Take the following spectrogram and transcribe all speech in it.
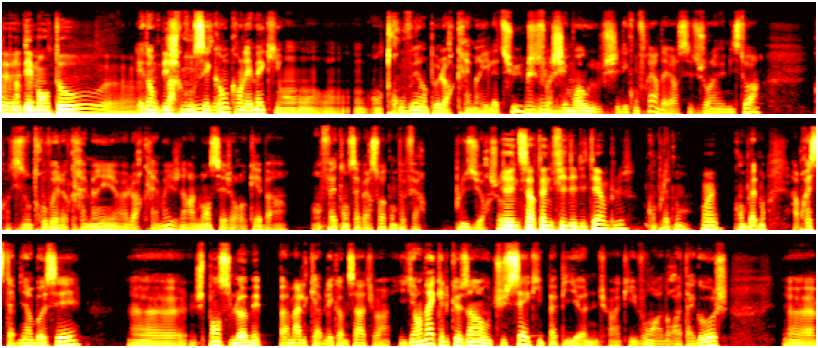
des, des manteaux. Euh, et donc, par conséquent, quand les mecs ont, ont, trouvé un peu leur crèmerie là-dessus, que ce soit mmh, chez mmh. moi ou chez des confrères, d'ailleurs, c'est toujours la même histoire. Quand ils ont trouvé leur crèmerie, leur crèmerie généralement, c'est genre, ok, bah, en fait, on s'aperçoit qu'on peut faire plusieurs choses. Il y a une certaine fidélité en plus? Complètement. Ouais. Complètement. Après, si tu as bien bossé, euh, je pense l'homme est pas mal câblé comme ça, tu vois. Il y en a quelques-uns où tu sais qu'ils papillonnent, tu vois, qui vont à droite à gauche. Euh,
